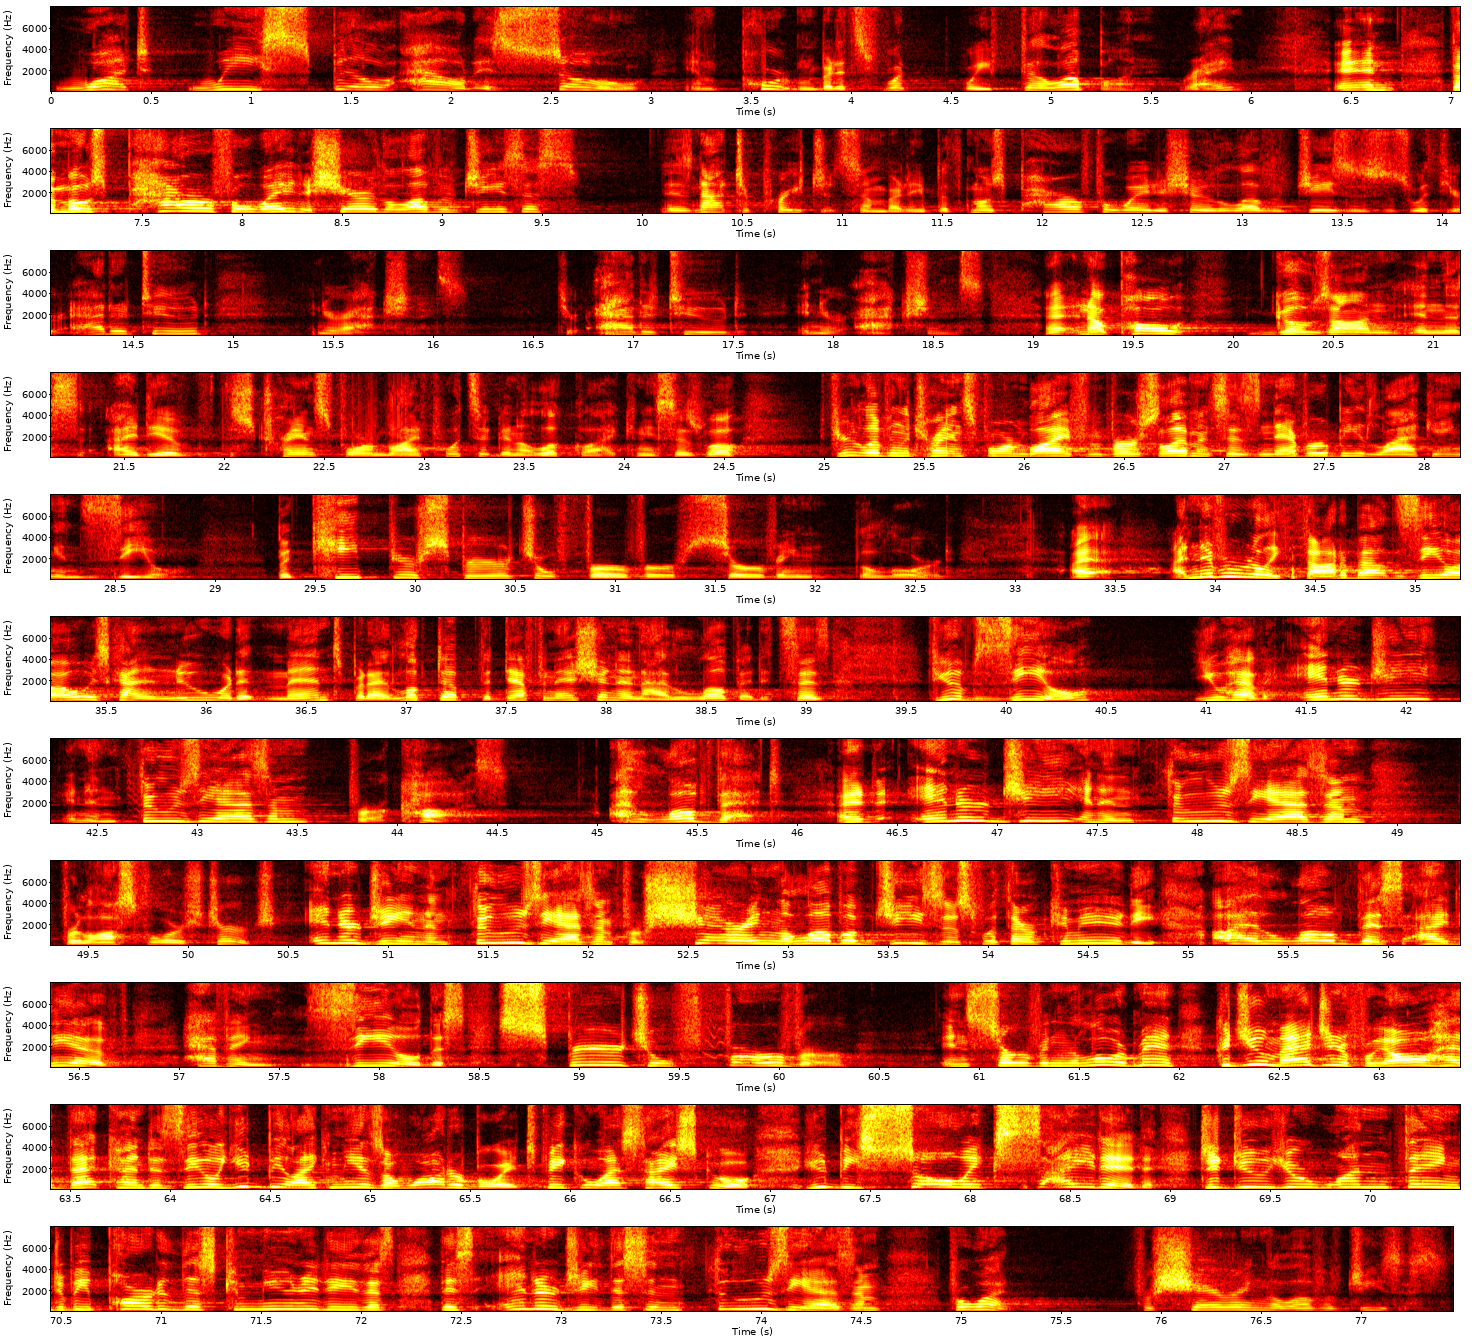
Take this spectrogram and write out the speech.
What we spill out is so important, but it's what we fill up on, right? And the most powerful way to share the love of Jesus is not to preach at somebody, but the most powerful way to share the love of Jesus is with your attitude and your actions. Your attitude and your actions. Now, Paul goes on in this idea of this transformed life. What's it going to look like? And he says, well, if you're living the transformed life, in verse 11 it says, never be lacking in zeal, but keep your spiritual fervor serving the Lord. I, I never really thought about zeal. I always kind of knew what it meant, but I looked up the definition and I love it. It says, if you have zeal, you have energy and enthusiasm for a cause. I love that. I had energy and enthusiasm for Lost Floors Church, energy and enthusiasm for sharing the love of Jesus with our community. I love this idea of having zeal, this spiritual fervor in serving the Lord. Man, could you imagine if we all had that kind of zeal? You'd be like me as a water boy at Topeka West High School. You'd be so excited to do your one thing, to be part of this community, this, this energy, this enthusiasm for what? for sharing the love of Jesus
